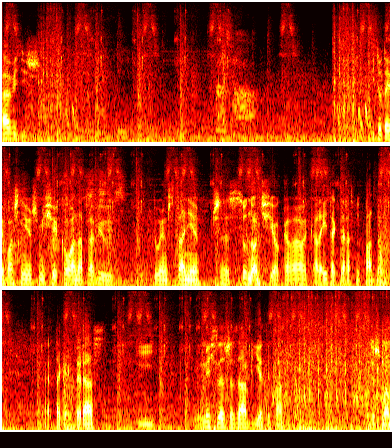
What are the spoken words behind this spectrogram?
A widzisz. I tutaj właśnie już mi się koła naprawiły. Byłem w stanie przesunąć się o kawałek, ale i tak zaraz mi padną. E, tak jak teraz. I myślę, że zabiję typa. Chociaż mam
